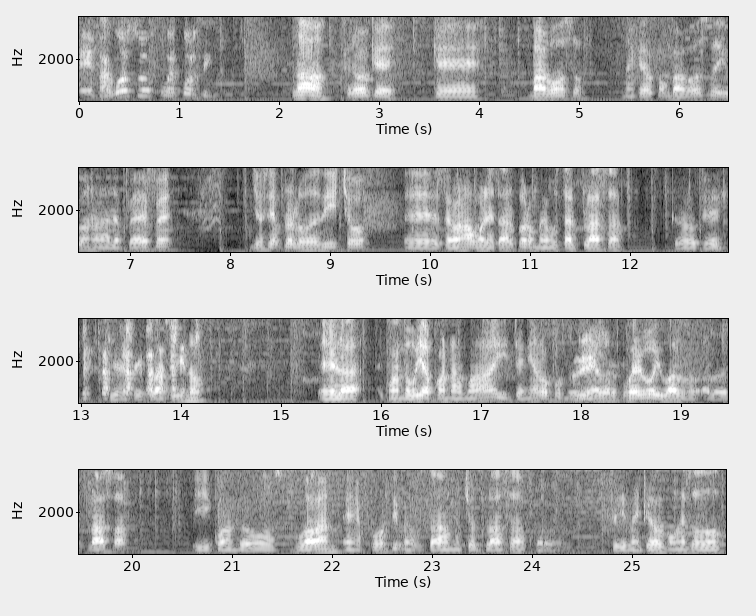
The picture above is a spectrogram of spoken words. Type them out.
Eh, ¿Bagoso o Sporting? No, creo que, que Bagoso. Me quedo con Bagoso y bueno, en el LPF yo siempre lo he dicho, eh, se van a molestar, pero me gusta el Plaza. Creo que, que soy placino. Cuando voy a Panamá y tenía la oportunidad de ver juego, iba a lo, de Plaza. Y cuando jugaba en, en Sporting me gustaba mucho el Plaza, pero sí, me quedo con esos dos.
